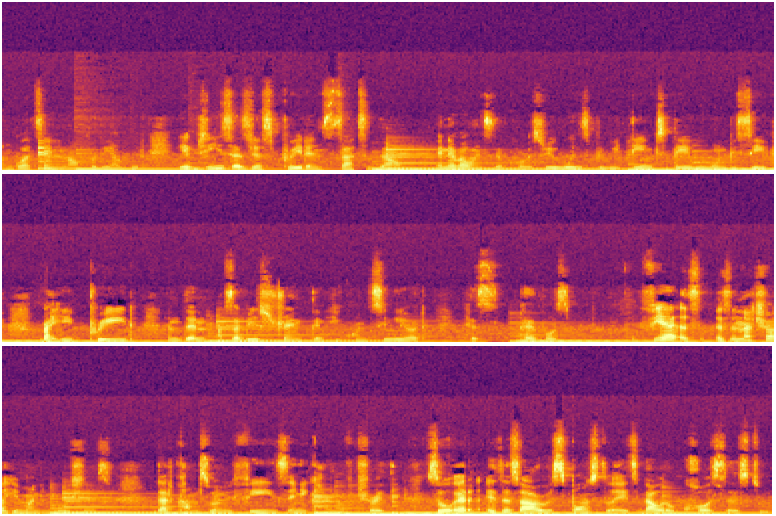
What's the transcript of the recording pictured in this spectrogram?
and God turned out for their good. If Jesus just prayed and sat down and never went to the cross, we wouldn't be redeemed today, we won't be saved. But he prayed and then after being strengthened, he continued his purpose. Fear is, is a natural human emotion that comes when we face any kind of threat. So it, it is our response to it that will cause us to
